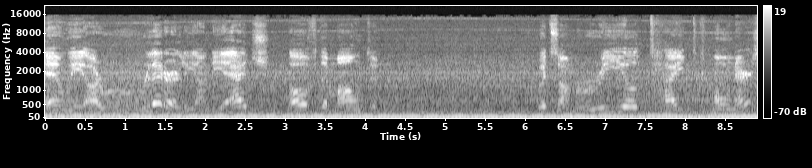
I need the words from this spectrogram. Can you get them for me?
And we are literally on the edge of the mountain with some real tight corners.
